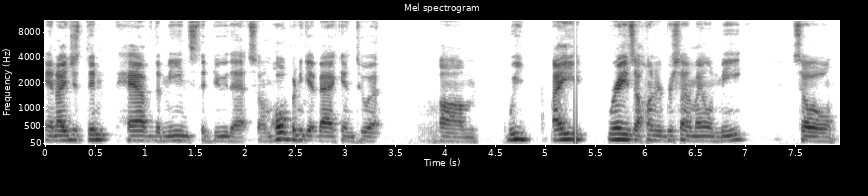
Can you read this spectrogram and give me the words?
and I just didn't have the means to do that. So I'm hoping to get back into it. Um, we I raise 100 percent of my own meat, so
